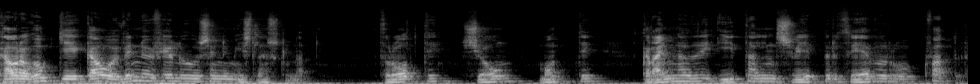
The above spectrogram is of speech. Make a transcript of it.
Kára Huggi gáðu vinnufjölugu sinnum íslensku nafn. Þróti, Sjón, Monti, Grænhöfði, Ítalinn, Svipur, Þefur og Kvatur.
